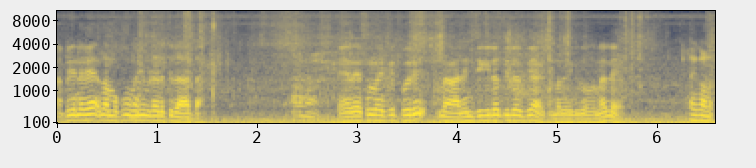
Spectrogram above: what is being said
അപ്പൊ ഇതിനെ നമുക്ക് ഊരി ഇവിടെ എടുത്തിടാം കേട്ടോ. ഏകദേശം നമുക്ക് ഇപ്പൊ ഒരു നാലഞ്ച് കിലോ കിലോ ഒക്കെ ആയിട്ടുണ്ടെന്ന് എനിക്ക് തോന്നുന്നു അല്ലേ? ആയിക്കോണം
